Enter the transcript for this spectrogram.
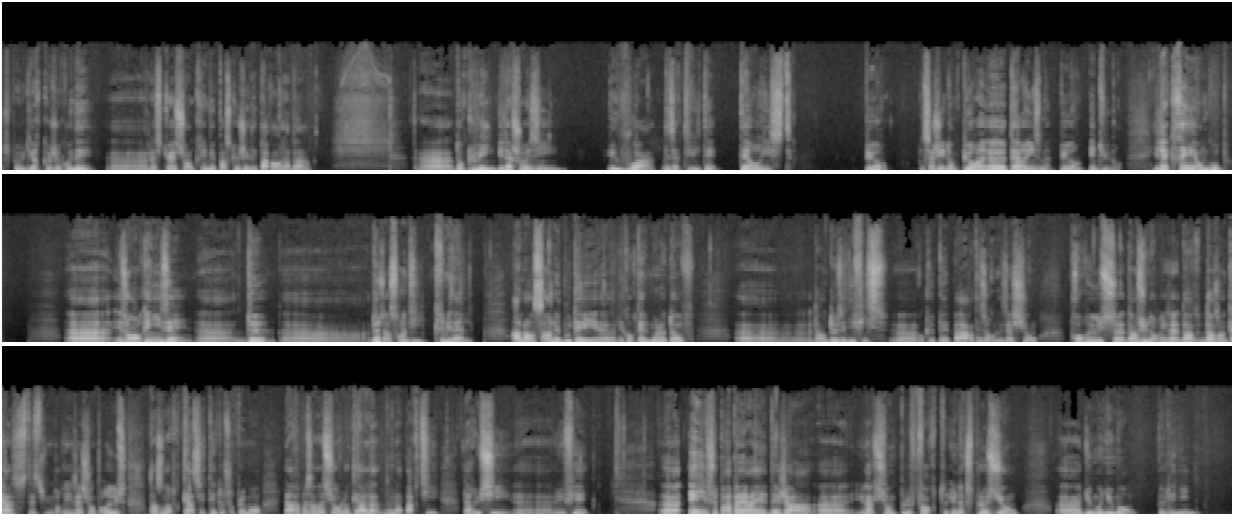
je peux vous dire que je connais la situation en Crimée parce que j'ai des parents là-bas. donc lui, il a choisi une voie des activités terroristes, pure il s'agit d'un euh, terrorisme pur et dur. Il a créé un groupe. Euh, ils ont organisé euh, deux, deux, incendies criminels en lançant les bouteilles, les cocktails Molotov dans deux édifices occupés par des organisations pro-russes. Dans, dans, dans, un cas, c'était une organisation pro-russe. Dans un autre cas, c'était tout simplement la représentation locale de la partie de la Russie unifiée. Euh, et il se préparait déjà euh, une action plus forte, une explosion euh, du monument de Lénine,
